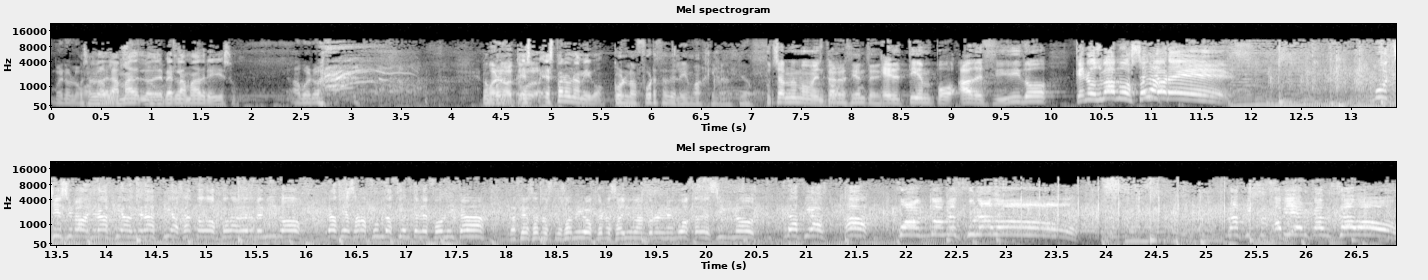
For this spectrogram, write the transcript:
bueno, luego O sea, lo de, la hablamos, ma- lo de ver la madre y eso. Ah, bueno. No, Bueno, tú- es, es para un amigo. Con la fuerza de la imaginación. Escuchadme un momento. Está reciente. El tiempo ha decidido que nos vamos, señores. Muchísimas gracias, gracias a todos por haber venido, gracias a la Fundación Telefónica, gracias a nuestros amigos que nos ayudan con el lenguaje de signos, gracias a Juan Gómez Jurado, gracias a Javier Cansado,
